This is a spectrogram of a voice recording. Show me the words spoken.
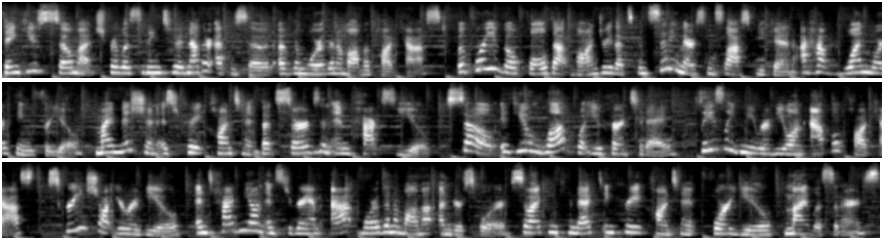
Thank you so much for listening to another episode of the More Than a Mama podcast. Before you go fold that laundry that's been sitting there since last weekend, I have one more thing for you. My mission is to create content that serves and impacts you. So if you loved what you heard today, please leave me a review on Apple Podcast, screenshot your review, and tag me on Instagram at more than a mama underscore so I can connect and create content for you, my listeners.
